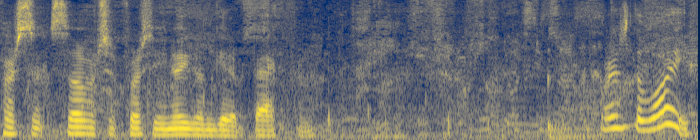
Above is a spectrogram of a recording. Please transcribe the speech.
person, silver to a person you know you're going to get it back from. Where's the wife?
